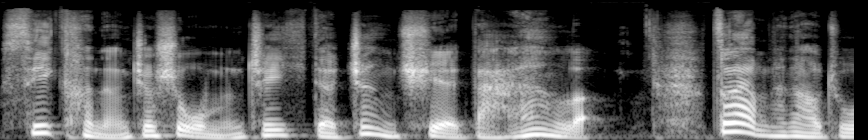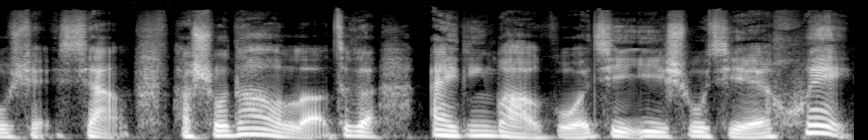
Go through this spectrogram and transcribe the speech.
，C 可能就是我们这一题的正确答案了。再来，我们看到主选项，他说到了这个爱丁堡国际艺术节会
